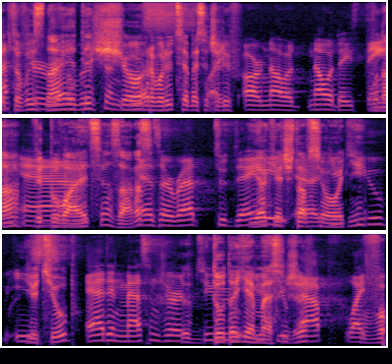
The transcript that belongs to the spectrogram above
Тобто ви знаєте, що революція меседжерів вона відбувається зараз. Як я читав сьогодні, YouTube додає месенджер в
